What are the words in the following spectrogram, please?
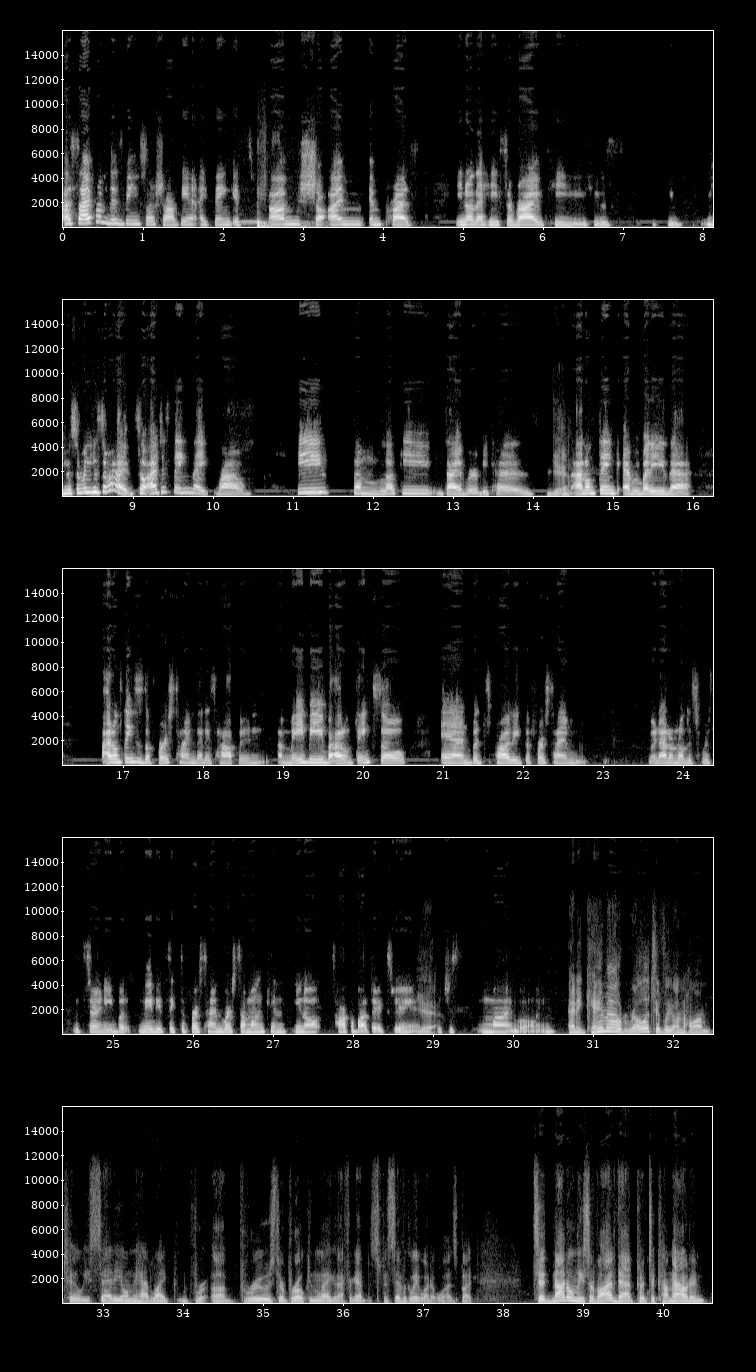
aside from this being so shocking, I think it's I'm sho- I'm impressed. You know that he survived. He he was he he was. He survived. So I just think like wow, he's some lucky diver because Yeah. I don't think everybody that I don't think this is the first time that it's happened. Uh, maybe, but I don't think so. And but it's probably the first time. And I don't know this with with certainty, but maybe it's like the first time where someone can, you know, talk about their experience, Yeah. which is mind blowing. and he came out relatively unharmed too. He said he only had like uh, bruised or broken legs. I forget specifically what it was, but to not only survive that, but to come out in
